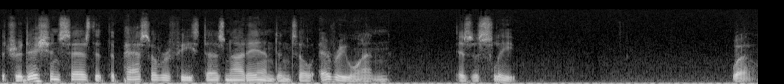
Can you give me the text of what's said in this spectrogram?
the tradition says that the Passover feast does not end until everyone is asleep. Well,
